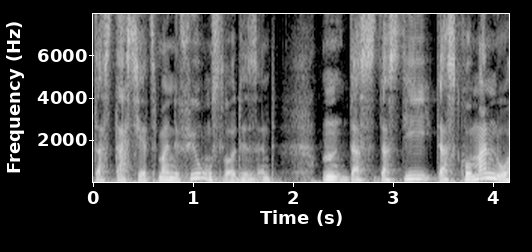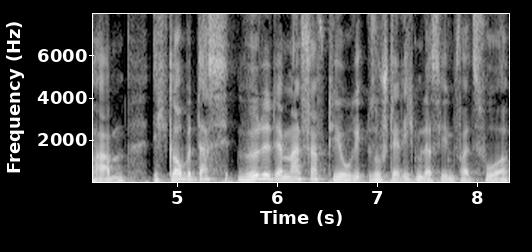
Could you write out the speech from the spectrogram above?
dass das jetzt meine Führungsleute sind. Dass, dass die das Kommando haben. Ich glaube, das würde der Mannschaft theoretisch, so stelle ich mir das jedenfalls vor,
